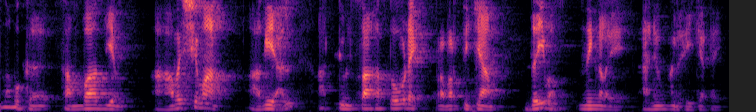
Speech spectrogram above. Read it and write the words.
നമുക്ക് സമ്പാദ്യം ആവശ്യമാണ്. ആകയാൽ അത്യുത്സാഹത്തോടെ പ്രവർത്തിക്കാം. ദൈവം നിങ്ങളെ അനുഗ്രഹിക്കട്ടെ.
